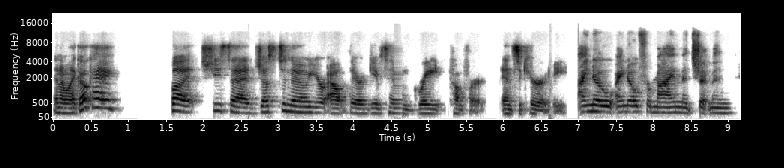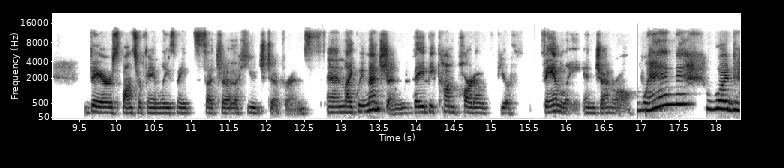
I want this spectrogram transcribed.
And I'm like, okay. But she said, just to know you're out there gives him great comfort and security. I know, I know for my midshipmen, their sponsor families made such a huge difference. And like we mentioned, they become part of your family in general. When would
